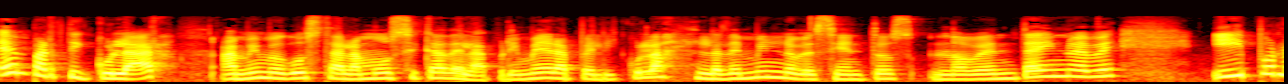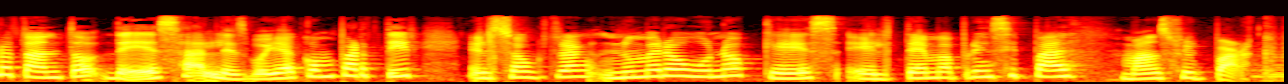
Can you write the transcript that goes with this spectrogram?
En particular, a mí me gusta la música de la primera película, la de 1999, y por lo tanto de esa les voy a compartir el soundtrack número uno, que es el tema principal, Mansfield Park.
